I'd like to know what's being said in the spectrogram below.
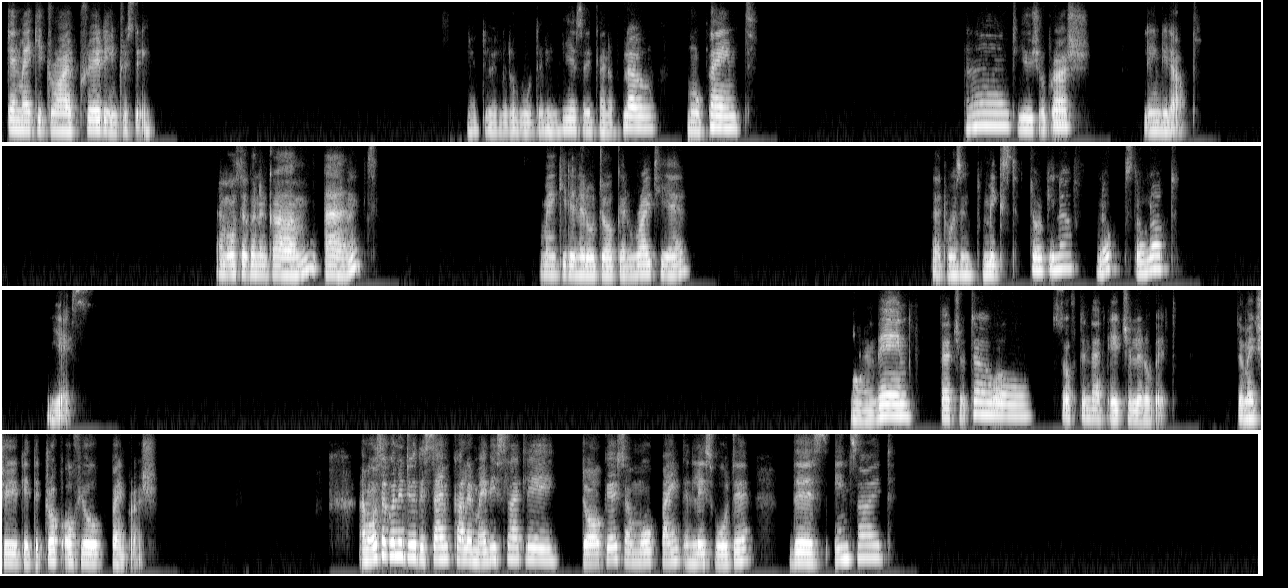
can make it dry pretty interesting. I do a little water in here so it kind of flow, more paint. And use your brush, blend it out. I'm also going to come and make it a little darker right here. That wasn't mixed dark enough. Nope, still not. Yes. And then touch your towel, soften that edge a little bit. So make sure you get the drop off your paintbrush. I'm also going to do the same color, maybe slightly darker, so more paint and less water. This inside.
